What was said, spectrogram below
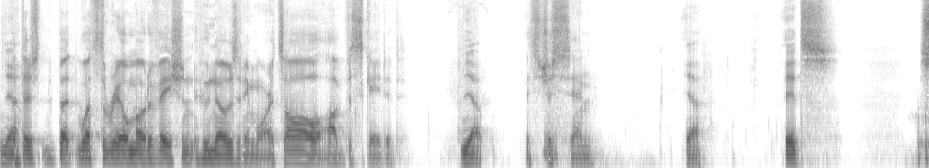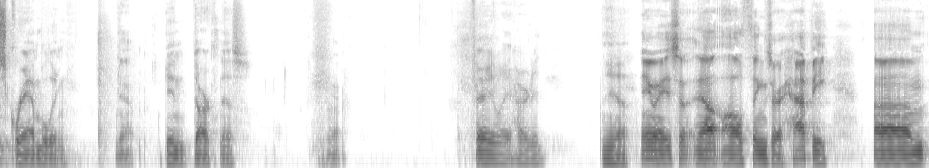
Yeah. but there's but what's the real motivation? Who knows anymore? It's all obfuscated. Yeah. It's just sin. Yeah. It's scrambling Yeah. in darkness. Yeah. Very lighthearted. Yeah. Anyway, so now all things are happy. Um,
